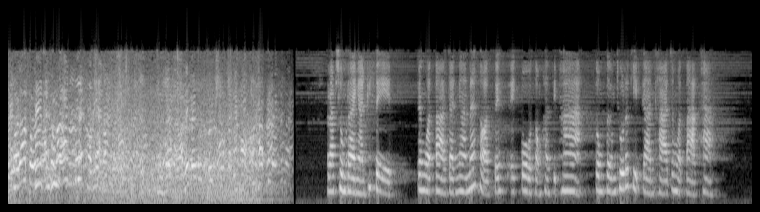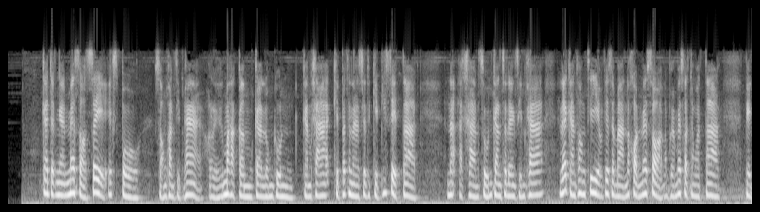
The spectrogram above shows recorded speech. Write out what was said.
เปิดแล้วเปิดปิดปิดขออนุญาตครับนี่เป็นรับชมรายงานพิเศษ จังหวัดตากจัดงานแม่สอดเซ็กเอ็กโป 2015 ส่งเสริมธุรกิจการค้าจังหวัดตากค่ะ การจัดงานแม่สอดเซ่เอ็กโป 2015 หรือมหกรรมการลงทุน การค้าเขตพัฒนาเศรษฐกิจพิเศษตากณอาคารศูนย์การแสดงสินค้า และการท่องเที่ยวเทศบาลนครแม่สอดอำเภอแม่สอดจังหวัดตาก เป็น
